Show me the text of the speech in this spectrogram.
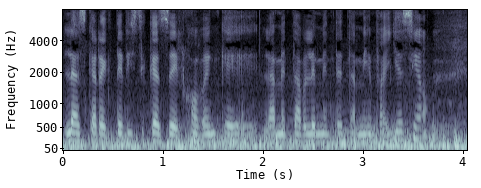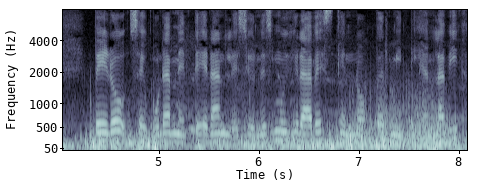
las características del joven que lamentablemente también falleció, pero seguramente eran lesiones muy graves que no permitían la vida.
